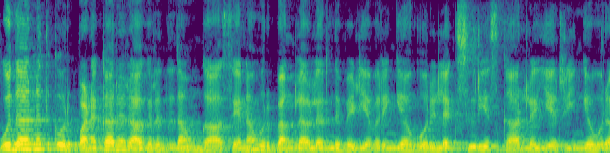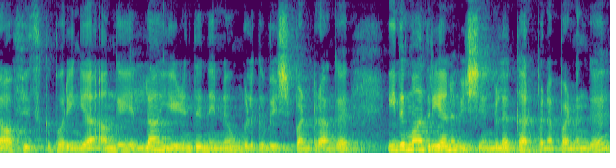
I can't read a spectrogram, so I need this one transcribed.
உதாரணத்துக்கு ஒரு பணக்காரர் ஆகிறது தான் உங்கள் ஆசைனா ஒரு பங்களாவிலேருந்து வெளியே வரீங்க ஒரு லக்ஸூரியஸ் காரில் ஏறுறீங்க ஒரு ஆஃபீஸுக்கு போகிறீங்க அங்கே எல்லாம் எழுந்து நின்று உங்களுக்கு விஷ் பண்ணுறாங்க இது மாதிரியான விஷயங்களை கற்பனை பண்ணுங்கள்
